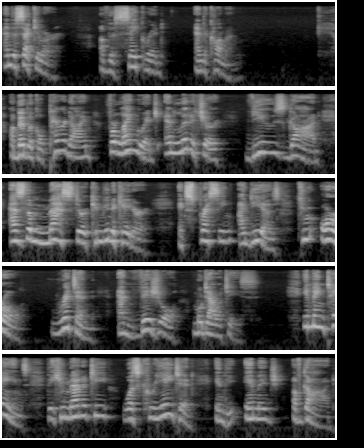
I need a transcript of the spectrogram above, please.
and the secular, of the sacred and the common. A biblical paradigm for language and literature views God as the master communicator, expressing ideas through oral, written, and visual modalities. It maintains that humanity was created in the image of God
